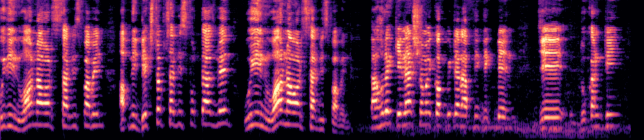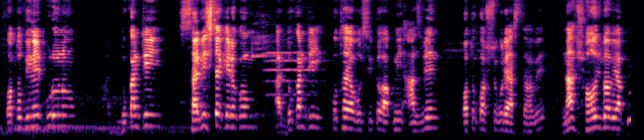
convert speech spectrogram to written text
উইদিন ওয়ান আওয়ার সার্ভিস পাবেন। আপনি ডেস্কটপ সার্ভিস করতে আসবেন উইদিন ওয়ান আওয়ার সার্ভিস পাবেন। তাহলে কেনার সময় কম্পিউটার আপনি দেখবেন যে দোকানটি কত দিনের পুরনো দোকানটি সার্ভিসটা কীরকম, আর দোকানটি কোথায় অবস্থিত, আপনি আসবেন, কত কষ্ট করে আসতে হবে, না সহজভাবে আপনি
